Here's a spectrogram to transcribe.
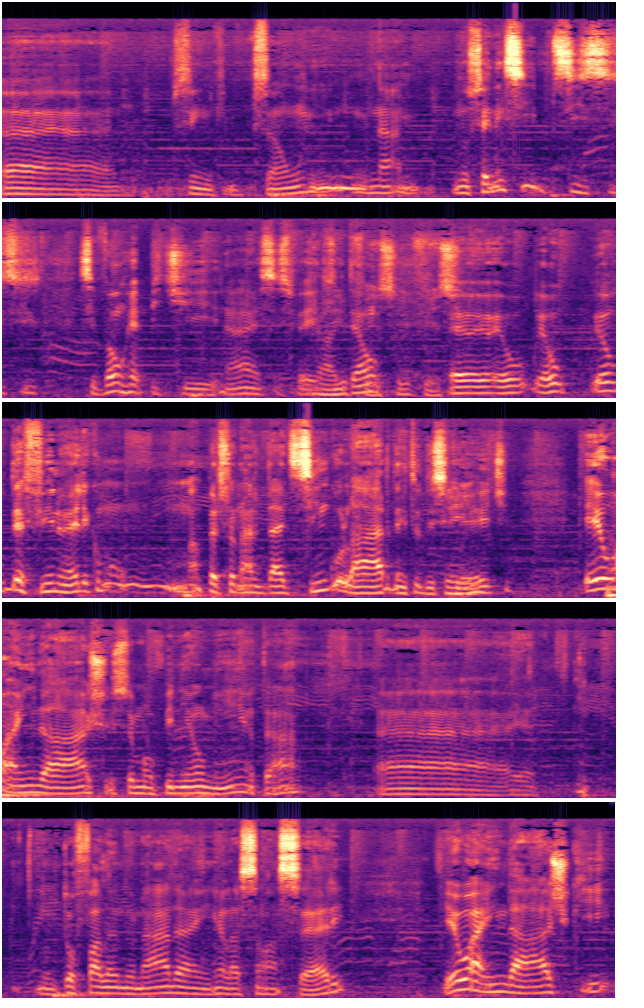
é, assim, que são na- não sei nem se, se, se, se- vão repetir né, esses feitos. Ah, então difícil, difícil. Eu, eu, eu, eu defino ele como uma personalidade singular dentro do Sim. skate. Eu ainda acho, isso é uma opinião minha, tá? É, não estou falando nada em relação à série. Eu ainda acho que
